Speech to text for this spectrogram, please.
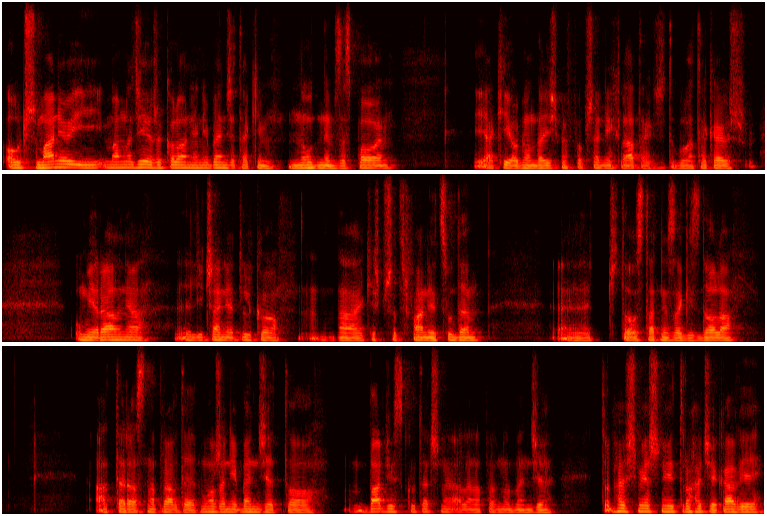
o utrzymaniu i mam nadzieję, że Kolonia nie będzie takim nudnym zespołem, jaki oglądaliśmy w poprzednich latach, gdzie to była taka już umieralnia, liczenie tylko na jakieś przetrwanie cudem, e, czy to ostatnio za Gizdola. A teraz naprawdę może nie będzie to bardziej skuteczne, ale na pewno będzie trochę śmieszniej, trochę ciekawiej.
